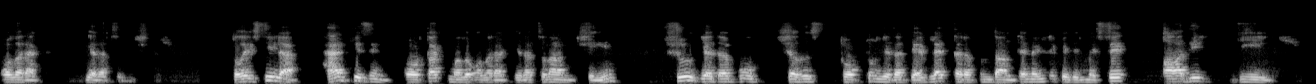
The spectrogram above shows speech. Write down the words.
olarak yaratılmıştır. Dolayısıyla herkesin ortak malı olarak yaratılan şeyin şu ya da bu şahıs, toplum ya da devlet tarafından temellik edilmesi adil değildir.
